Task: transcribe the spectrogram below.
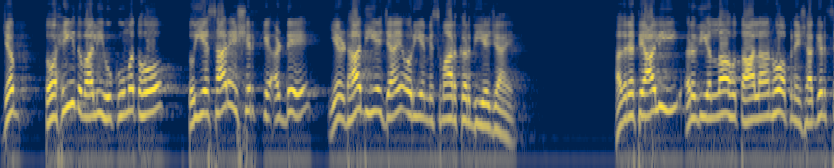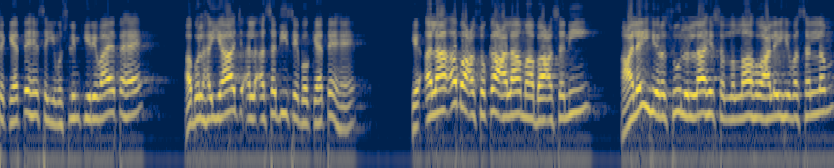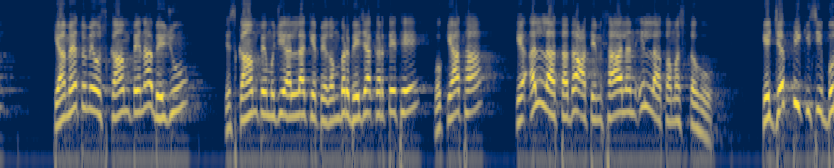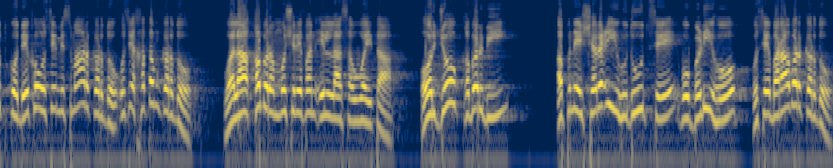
جب توحید والی حکومت ہو، تو یہ سارے شرک کے اڈے یہ ڈھا دیے جائیں اور یہ مسمار کر دیے جائیں۔ حضرت علی رضی اللہ تعالیٰ عنہ اپنے شاگرد سے کہتے ہیں، صحیح مسلم کی روایت ہے۔ ابو الحیاج الاسدی سے وہ کہتے ہیں کہ اللہ اب آسکا علامہ باسنی علیہ رسول اللہ صلی اللہ علیہ وسلم، کیا میں تمہیں اس کام پہ نہ بھیجوں جس کام پہ مجھے اللہ کے پیغمبر بھیجا کرتے تھے؟ وہ کیا تھا؟ کہ اللہ تدا تمثالن اللہ تمست ہو کہ جب بھی کسی بت کو دیکھو اسے مسمار کر دو، اسے ختم کر دو۔ ولا قبر مشرفن اللہ سویتا، اور جو قبر بھی اپنے شرعی حدود سے وہ بڑی ہو، اسے برابر کر دو۔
